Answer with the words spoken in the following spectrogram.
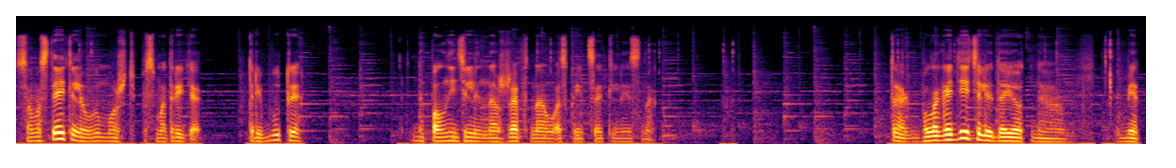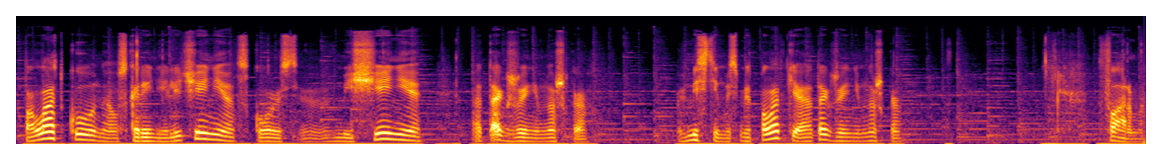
Самостоятельно вы можете посмотреть атрибуты, дополнительно нажав на восклицательный знак. Так, благодетели дает на медпалатку, на ускорение лечения, скорость вмещения – а также немножко вместимость медпалатки, а также немножко фарма,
